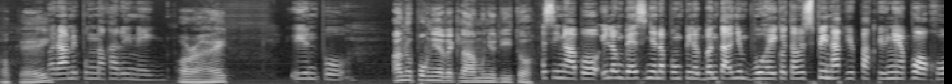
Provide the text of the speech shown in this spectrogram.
Okay. Marami pong nakarinig. Alright. Yun po. Ano pong nireklamo niyo dito? Kasi nga po, ilang beses niya na pong pinagbantaan yung buhay ko tapos pinakipakyo niya po ako.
